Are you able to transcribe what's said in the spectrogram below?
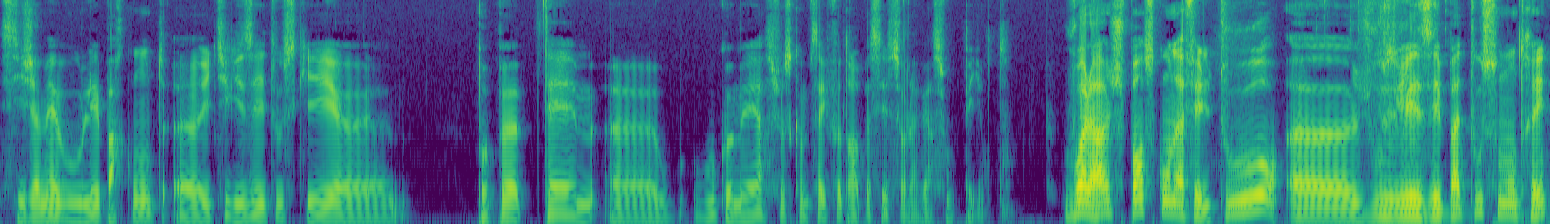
Si jamais vous voulez par contre euh, utiliser tout ce qui est euh, pop-up, thème, euh, WooCommerce, choses comme ça, il faudra passer sur la version payante. Voilà, je pense qu'on a fait le tour. Euh, je vous les ai pas tous montrés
